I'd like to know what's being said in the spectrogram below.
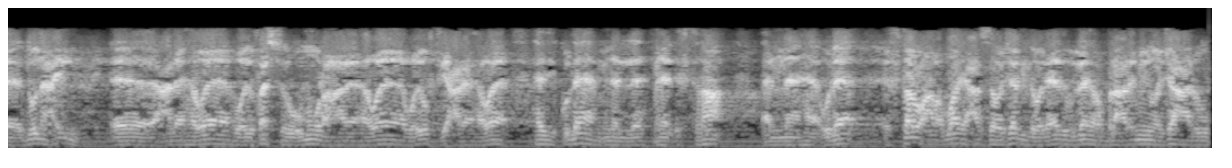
دون علم على هواه ويفسر امورا على هواه ويفتي على هواه. هذه كلها من من الافتراء أن هؤلاء افتروا على الله عز وجل والعياذ بالله رب العالمين وجعلوا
